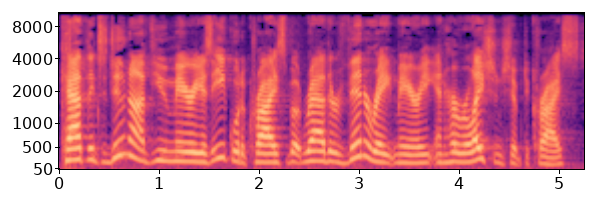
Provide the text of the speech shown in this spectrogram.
Catholics do not view Mary as equal to Christ, but rather venerate Mary in her relationship to Christ.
